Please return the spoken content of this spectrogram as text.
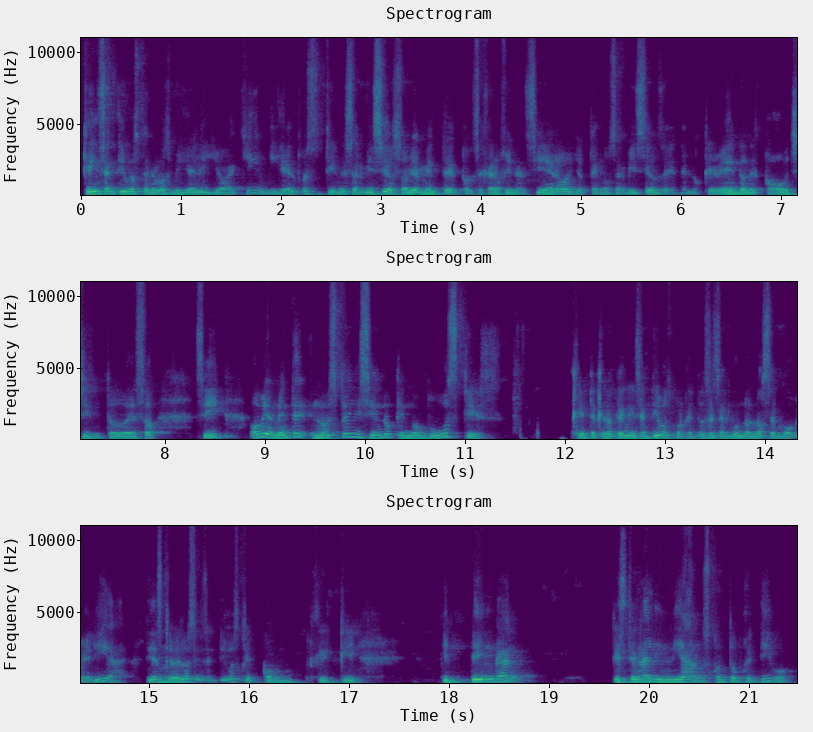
¿Qué incentivos tenemos Miguel y yo aquí? Miguel, pues tiene servicios, obviamente, consejero financiero, yo tengo servicios de, lo que vendo, de coaching y todo eso. Sí, obviamente no estoy diciendo que no busques gente que no tenga incentivos, porque entonces el mundo no se movería. Tienes que ver los incentivos que, que, que, tengan, que estén alineados con tu objetivo.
